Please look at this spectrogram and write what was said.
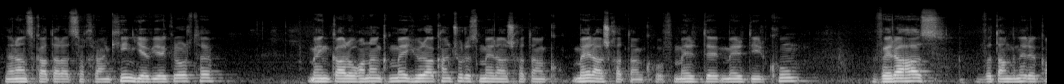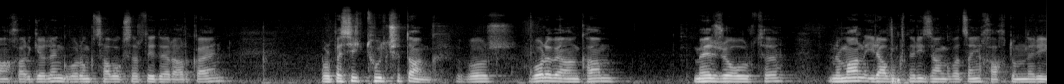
նրանց կատարած սխրանքին եւ երկրորդը մենք կարողանանք մեր յուրաքանչյուրս մեր աշխատանք մեր աշխատանքով, մեր դե, մեր դիրքում վերահաս վտանգները կանխարգել ենք, որոնք ցավոք սրտի դեռ արկա են, որպեսի թույլ չտանք, որ որևէ անգամ մեր ժողովուրդը նման իրավունքների զանգվածային խախտումների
